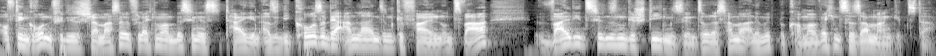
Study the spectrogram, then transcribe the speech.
auf den Grund für dieses Schlamassel, vielleicht nochmal ein bisschen ins Detail gehen. Also die Kurse der Anleihen sind gefallen und zwar, weil die Zinsen gestiegen sind. So, das haben wir alle mitbekommen. Aber welchen Zusammenhang gibt es da?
